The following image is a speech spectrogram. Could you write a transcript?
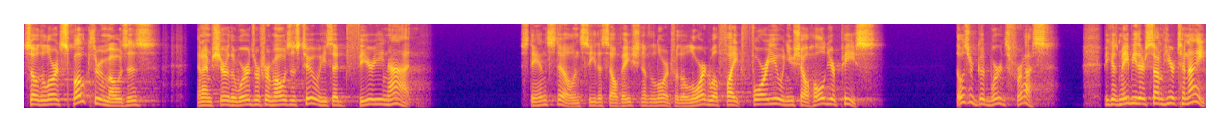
So the Lord spoke through Moses, and I'm sure the words were for Moses too. He said, Fear ye not. Stand still and see the salvation of the Lord, for the Lord will fight for you, and you shall hold your peace. Those are good words for us. Because maybe there's some here tonight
